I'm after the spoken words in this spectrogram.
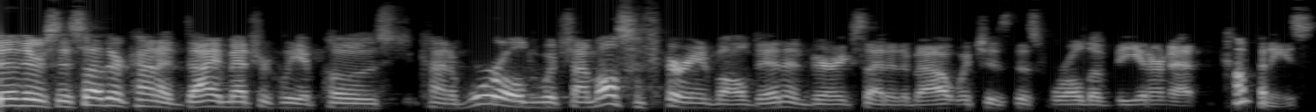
then there's this other kind of diametrically opposed kind of world, which I'm also very involved in and very excited about, which is this world of the internet companies,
